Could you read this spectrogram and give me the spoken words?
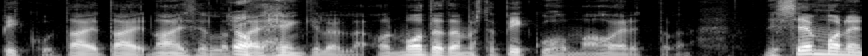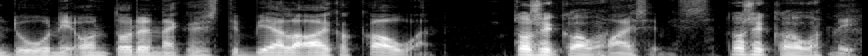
pikku, tai, tai naisella Joo. tai henkilöllä on monta tämmöistä pikkuhommaa hoidettavana. Niin semmoinen duuni on todennäköisesti vielä aika kauan. Tosi kauan. Maisemissa. Tosi kauan. Niin.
